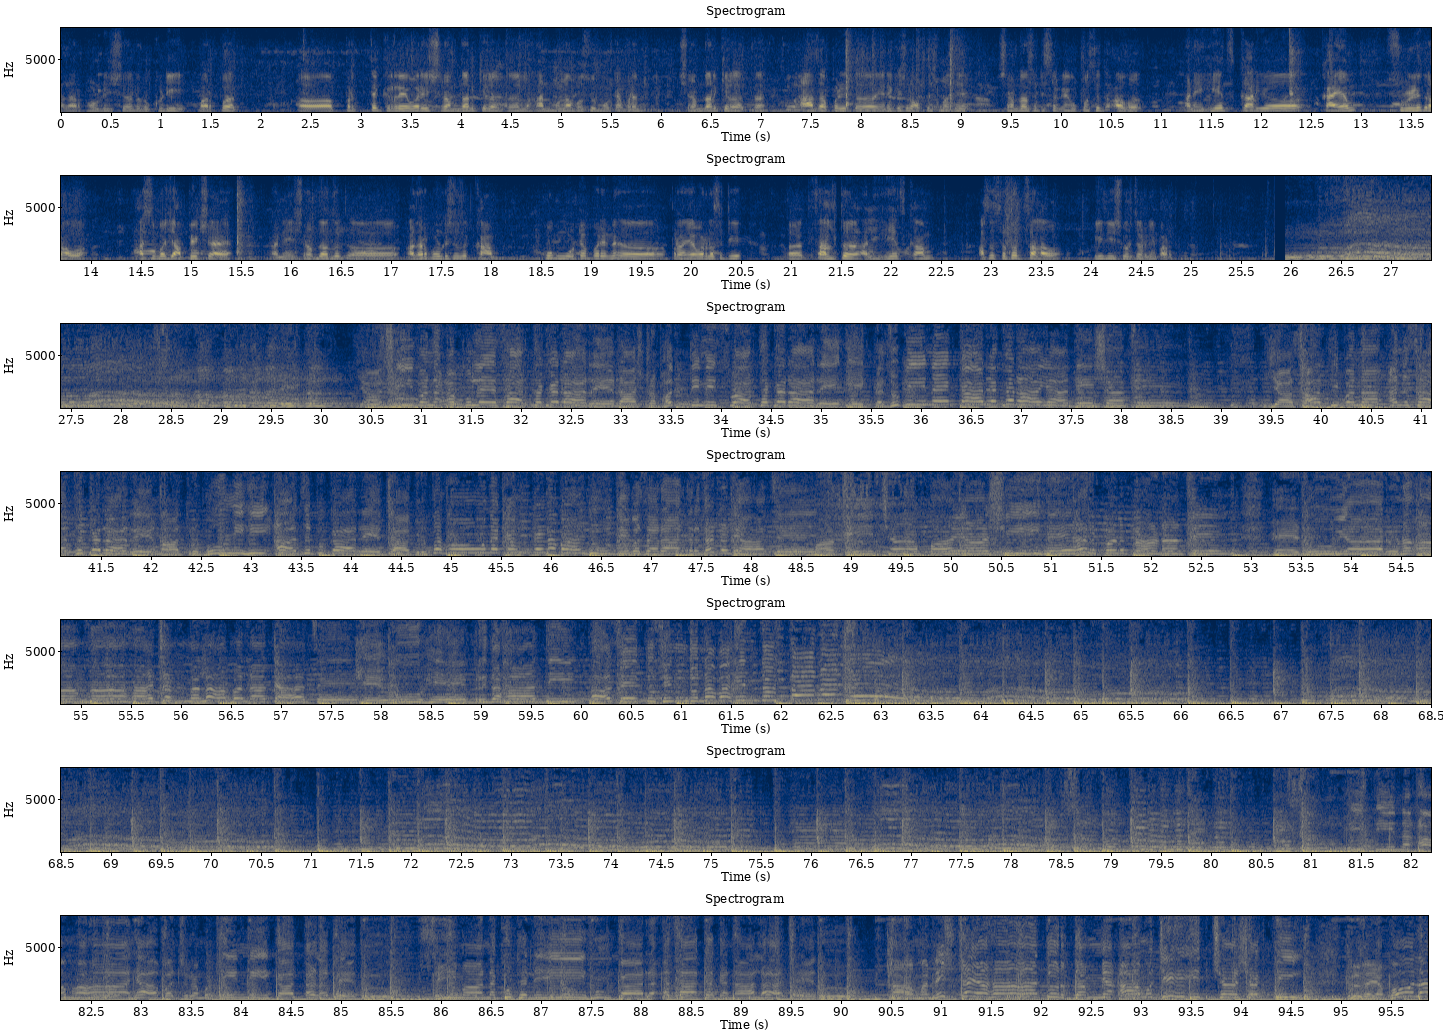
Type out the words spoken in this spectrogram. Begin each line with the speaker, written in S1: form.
S1: आधार foundation Rukadi मार्फत प्रत्येक रविवारी श्रमदान केलं जातं. लहान मुलापासून मोठ्यापर्यंत श्रमदान केलं जातं. आज आपण इथं इरिगेशन ऑफिसमध्ये श्रमदानासाठी सगळे उपस्थित आहोत. आणि हेच कार्य कायम सुरळीत राहावं अशी माझी अपेक्षा आहे. आणि श्रमदानाचं आधार फाउंडेशनचं काम खूप मोठ्या परीने पर्यावरणासाठी चालतं. आणि हेच काम असं सतत चालावं हीच ईश्वरचरणी प्रार्थना.
S2: सार्थ करा रे राष्ट्रभक्ती निस्वार्थ करा रे एकजुटीने कार्य करा या देशाचे. या साथी बना अनसाथ करा रे मातृभूमी ही आज पुकारे जागृत होऊन कंकण बांधू दिवस रात्र झटण्याचे. मातेच्या पायाशी हे ವಜ್ರಮು ಕೀನ್ನಿ ಕಾತಳಭೇದು ಸೀಮಾನ ಕುಠಲಿ ಹುಂಕಾರ ಅಸಾಗಗನಾಲ ಛೇದು ಧಾಮ ನಿಶ್ಚಯ ದುರ್ದಮ್ಯ ಆಮುಚಿ ಇಚ್ಛಾ ಶಕ್ತಿ ಹೃದಯ ಪೋಲ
